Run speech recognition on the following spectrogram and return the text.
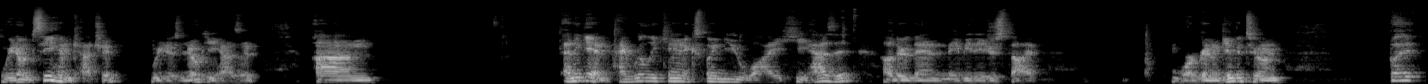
we don't see him catch it, we just know he has it. Um, and again, I really can't explain to you why he has it, other than maybe they just thought we're going to give it to him but,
